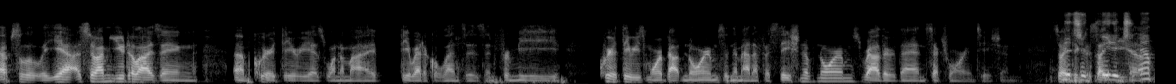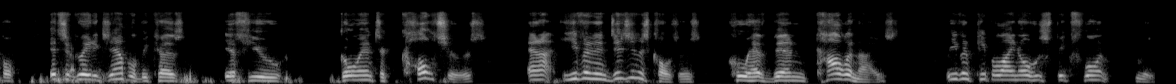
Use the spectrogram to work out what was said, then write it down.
Absolutely. Yeah. So I'm utilizing um, queer theory as one of my theoretical lenses. And for me, queer theory is more about norms and the manifestation of norms rather than sexual orientation. So it's a great idea, example. It's yeah. a great example because if you go into cultures, and even indigenous cultures who have been colonized, even people I know who speak fluently,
